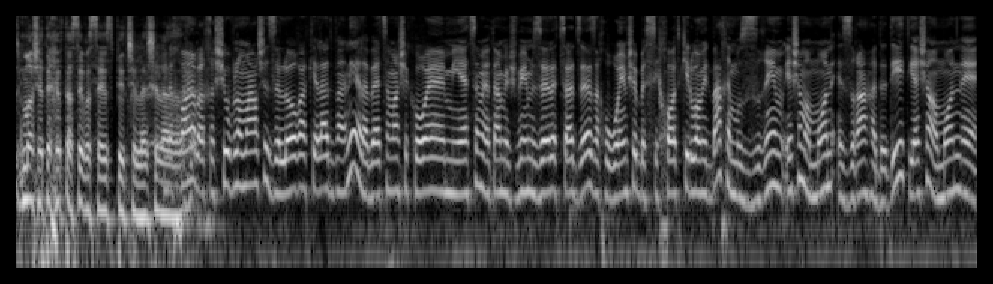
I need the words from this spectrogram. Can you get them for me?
למה שתכף תעשה ב sales pitch של של ה... נכון, אבל חשוב לומר שזה לא רק אלעד ואני, אלא בעצם מה שקורה מעצם היותם יושבים זה לצד זה, אז אנחנו רואים שבשיחות, כאילו במטבח, הם עוזרים, יש שם המון עזרה הדדית, יש שם המון, אה,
